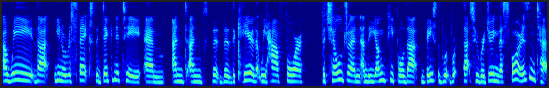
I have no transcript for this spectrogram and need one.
a way that, you know, respects the dignity um, and and the, the, the care that we have for the children and the young people that basically that's who we're doing this for, isn't it?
